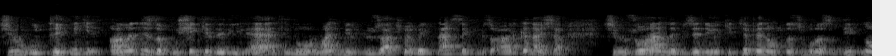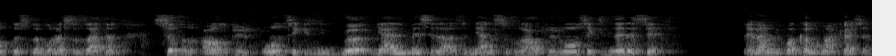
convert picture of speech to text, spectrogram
şimdi bu teknik analiz de bu şekilde değil. Eğer ki normal bir düzeltme beklersek biz arkadaşlar şimdi Zoren de bize diyor ki tepe noktası burası, dip noktası da burası. Zaten 0.618'in gelmesi lazım. Yani 0.618 neresi? Hemen bir bakalım arkadaşlar.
